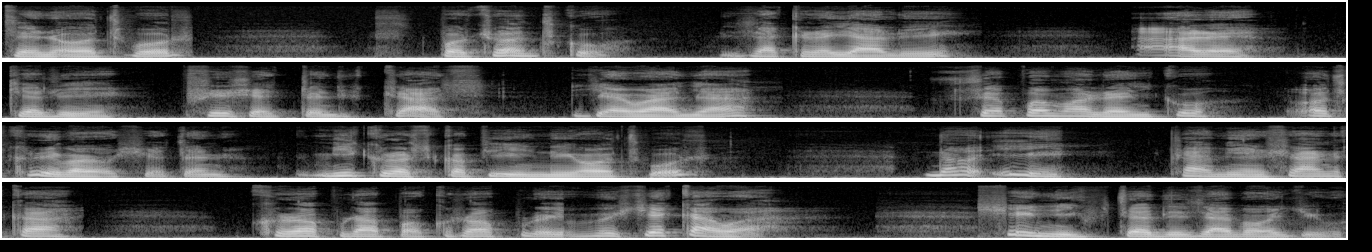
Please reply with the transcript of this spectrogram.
ten otwór z początku zaklejali, ale kiedy przyszedł ten czas działania, to pomaleńku odkrywał się ten mikroskopijny otwór. No i ta mieszanka kropla po kroplu wyciekała. Silnik wtedy zawodził.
